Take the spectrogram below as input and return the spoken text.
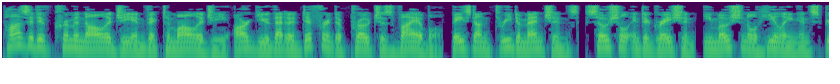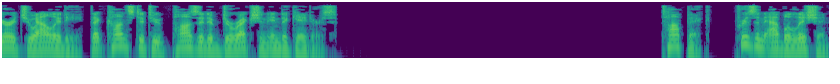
Positive criminology and victimology argue that a different approach is viable, based on three dimensions, social integration, emotional healing and spirituality, that constitute positive direction indicators. Prison abolition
